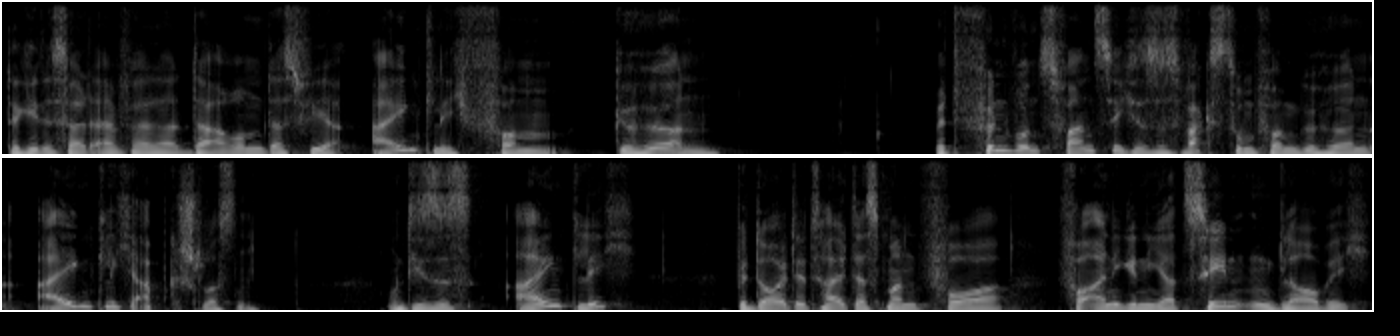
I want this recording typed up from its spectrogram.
Da geht es halt einfach darum, dass wir eigentlich vom Gehirn mit 25 ist das Wachstum vom Gehirn eigentlich abgeschlossen. Und dieses eigentlich bedeutet halt, dass man vor, vor einigen Jahrzehnten, glaube ich,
